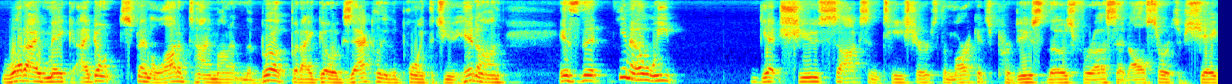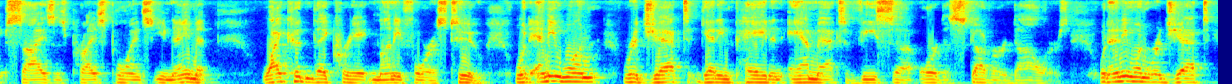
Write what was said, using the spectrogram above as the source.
What I make, I don't spend a lot of time on it in the book, but I go exactly to the point that you hit on is that, you know, we get shoes, socks, and t shirts. The markets produce those for us at all sorts of shapes, sizes, price points, you name it. Why couldn't they create money for us too? Would anyone reject getting paid in Amex, Visa, or Discover dollars? Would anyone reject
